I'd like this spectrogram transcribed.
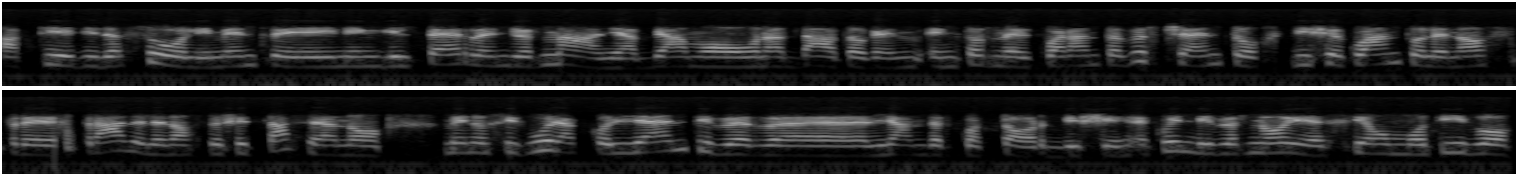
a piedi da soli, mentre in Inghilterra e in Germania abbiamo un dato che è intorno al 40%, dice quanto le nostre strade, le nostre città siano meno sicure e accoglienti per eh, gli under 14 e quindi per noi è sia un motivo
